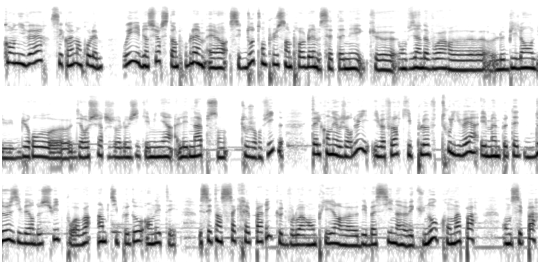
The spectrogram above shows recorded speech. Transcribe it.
qu'en hiver, c'est quand même un problème. Oui, bien sûr, c'est un problème. Et alors, c'est d'autant plus un problème cette année que on vient d'avoir euh, le bilan du Bureau euh, des recherches géologiques et minières. Les nappes sont toujours vides. Tel qu'on est aujourd'hui, il va falloir qu'il pleuve tout l'hiver et même peut-être deux hivers de suite pour avoir un petit peu d'eau en été. C'est un sacré pari que de vouloir remplir euh, des bassines avec une eau qu'on n'a pas. On ne sait pas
